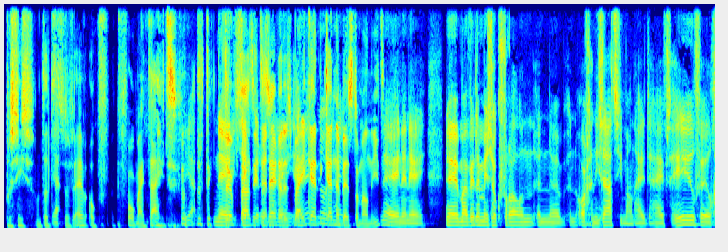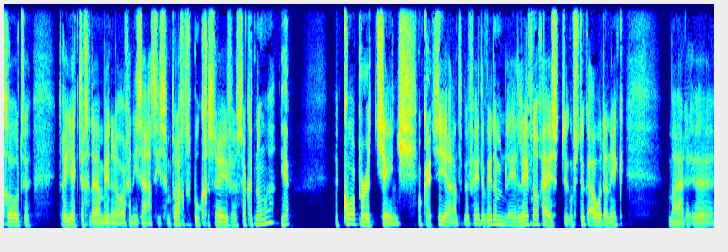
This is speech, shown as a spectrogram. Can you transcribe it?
precies, want dat Ja. is eh, ook voor mijn tijd. Ja. ik Nee, durf daar zeker. te zeggen, dus Nee, maar ik ken, heeft ik ken de beste man niet. Nee, nee, nee. Nee, maar Willem is ook vooral een, een, eh, een organisatieman. Hij, hij heeft heel veel grote trajecten gedaan binnen de organisaties. Een prachtig boek geschreven, zal ik het noemen? Ja. Corporate Change. Oké. Zeer aan te bevelen. Willem leeft nog, hij is natuurlijk een stuk ouder dan ik. Maar eh,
